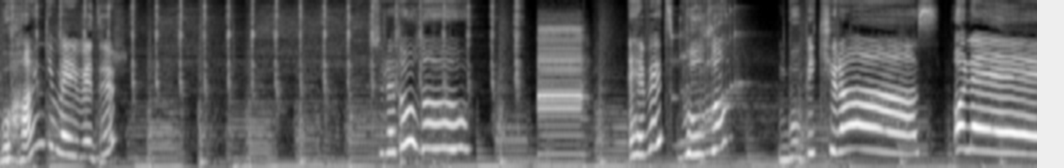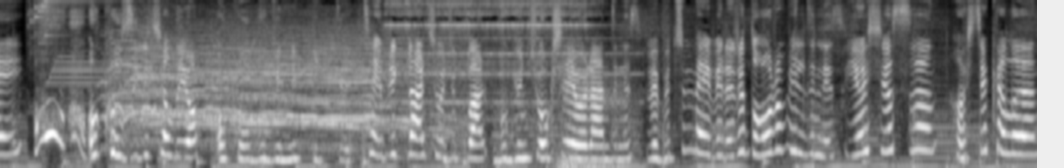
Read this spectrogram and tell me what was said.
bu hangi meyvedir? Süre doldu. Evet buldum. Bu bir kiraz. Oley! Oh, okul zili çalıyor. Okul bugünlük bitti. Tebrikler çocuklar. Bugün çok şey öğrendiniz ve bütün meyveleri doğru bildiniz. Yaşasın. Hoşçakalın.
